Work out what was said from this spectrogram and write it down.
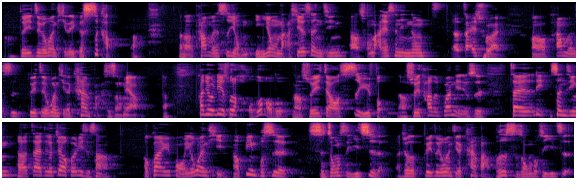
啊，对于这个问题的一个思考啊，呃，他们是用引用哪些圣经啊，从哪些圣经中呃摘出来然啊，他们是对这个问题的看法是怎么样？啊，他就列出了好多好多啊，所以叫是与否啊，所以他的观点就是在历圣经呃，在这个教会历史上啊，关于某一个问题啊，并不是始终是一致的啊，就是对这个问题的看法不是始终都是一致，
